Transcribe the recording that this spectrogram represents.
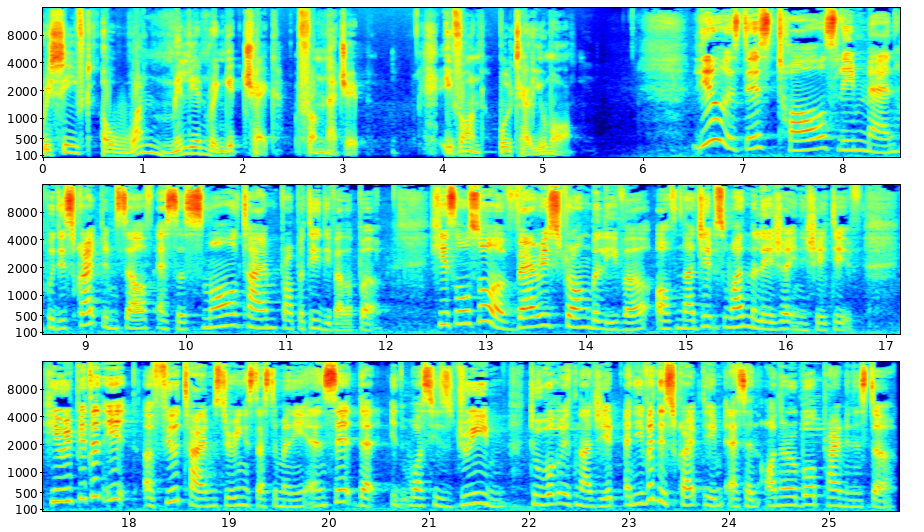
received a 1 million ringgit check from Najib. Yvonne will tell you more. Liu is this tall, slim man who described himself as a small time property developer. He's also a very strong believer of Najib's One Malaysia initiative. He repeated it a few times during his testimony and said that it was his dream to work with Najib and even described him as an honorable prime minister.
